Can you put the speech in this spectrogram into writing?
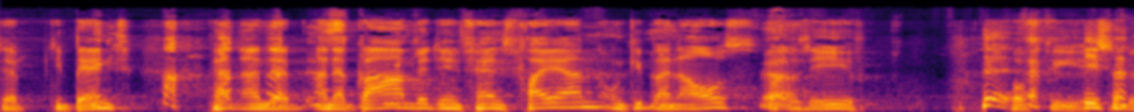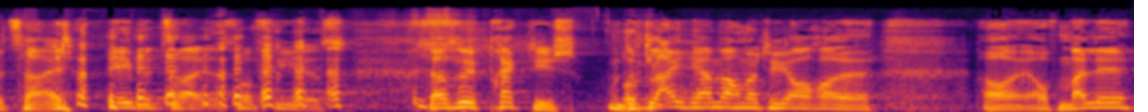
der, die Band kann an der, an der Bar mit den Fans feiern und gibt einen aus, weil das eh for free Eh schon bezahlt. eh bezahlt ist, free ist. Das ist wirklich praktisch. Und das gleiche machen wir natürlich auch äh, auf Malle.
